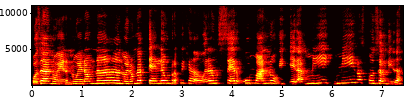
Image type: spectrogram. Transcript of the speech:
O sea, no era, no era una, no era una tele, un refrigerador, era un ser humano y era mi, mi responsabilidad.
